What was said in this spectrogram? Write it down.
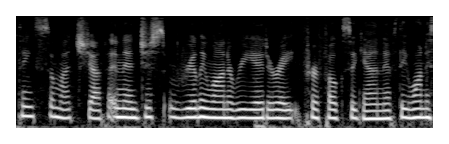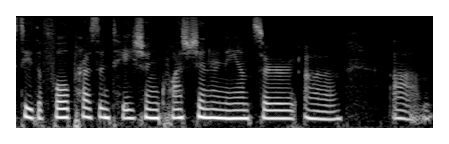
Thanks so much, Jeff. And I just really want to reiterate for folks again if they want to see the full presentation, question and answer, uh, um,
